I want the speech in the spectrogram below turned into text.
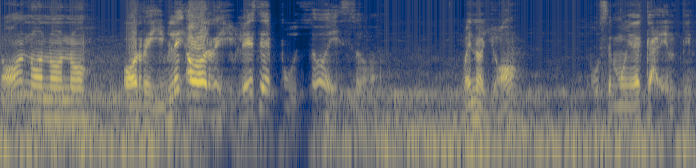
No, no, no, no. Horrible, horrible se puso eso. Bueno, yo puse muy decadente.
